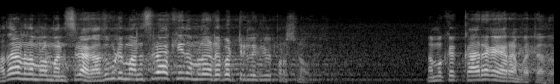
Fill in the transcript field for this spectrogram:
അതാണ് നമ്മൾ മനസ്സിലാക്കുക. അതുകൂടി മനസ്സിലാക്കി നമ്മൾ ഇടപെട്ടില്ലെങ്കിൽ പ്രശ്നവും. നമുക്ക് കര കയറാൻ പറ്റാതെ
